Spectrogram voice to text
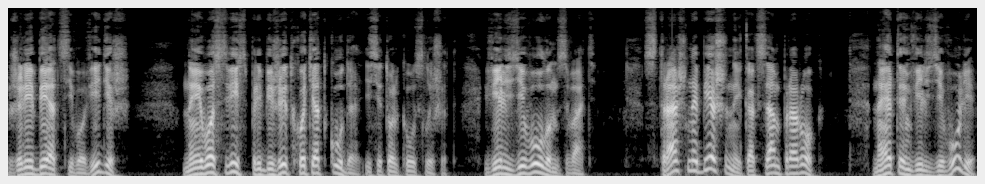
«Жеребец его, видишь? На его свист прибежит хоть откуда, если только услышит. Вельзевулом звать. Страшно бешеный, как сам пророк. На этом Вельзевуле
